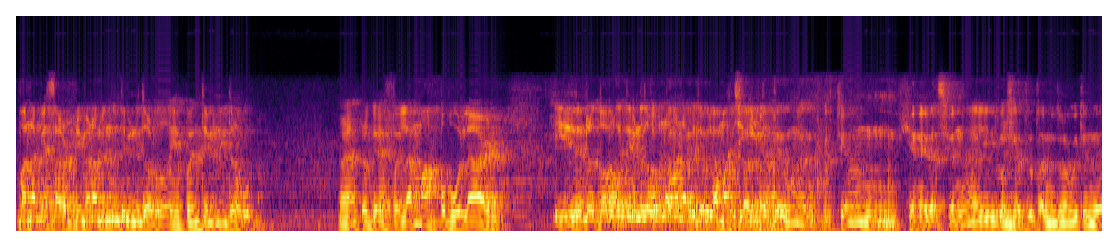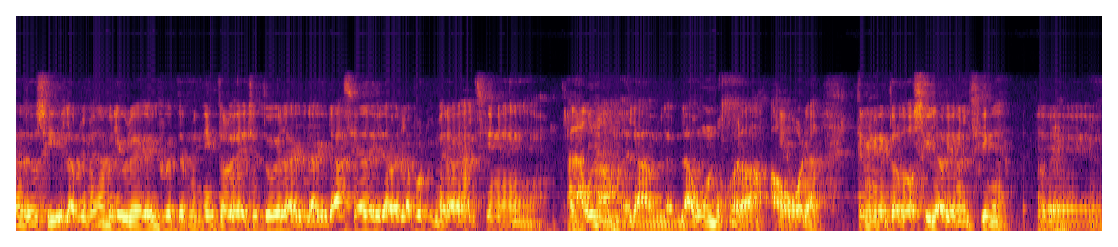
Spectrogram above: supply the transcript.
van a pensar primeramente en Terminator 2 y después en Terminator 1. ¿verdad? Creo que fue la más popular. Y dentro de todo, porque Terminator 1 es una Totalmente- película más totalmente chiquita. una cuestión generacional, o sea, totalmente una cuestión de edad. Yo sí, la primera película que vi fue Terminator, de hecho tuve la, la gracia de ir a verla por primera vez al cine. ¿A la uno? La, la, la uno, ¿verdad? Ahora. Terminator 2 sí la vi en el cine, eh,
